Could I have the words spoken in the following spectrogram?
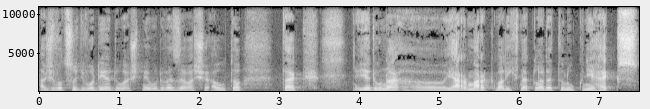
až odsud odjedu, až mi odveze vaše auto, tak jedu na uh, jarmark malých nakladatelů Knihex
